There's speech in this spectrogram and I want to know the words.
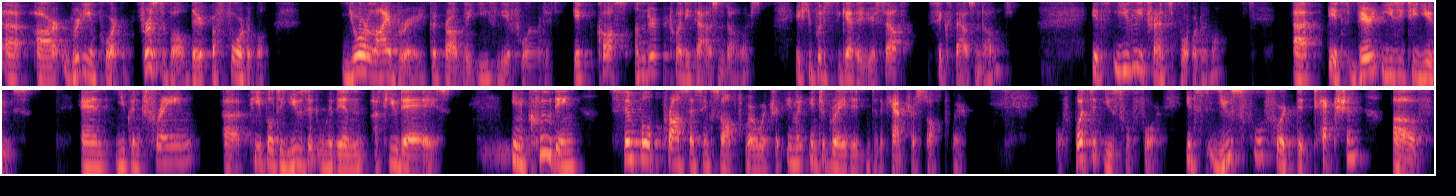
uh are really important. First of all, they're affordable your library could probably easily afford it. It costs under $20,000. If you put it together yourself, $6,000. It's easily transportable. Uh, it's very easy to use. And you can train uh, people to use it within a few days, including simple processing software, which are integrated into the capture software. What's it useful for? It's useful for detection of,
